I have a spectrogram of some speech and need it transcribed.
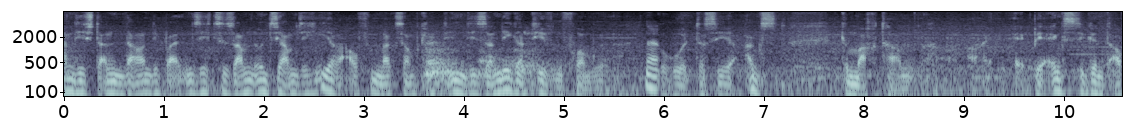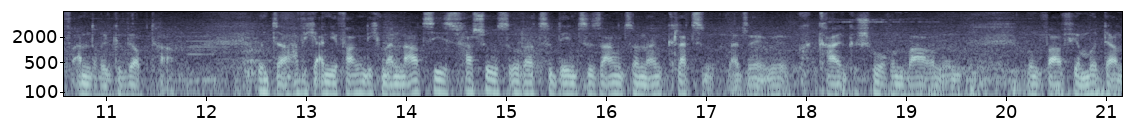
Und die standen da und die balten sich zusammen und sie haben sich ihre Aufmerksamkeit in dieser negativen Form ge ja. geholt, dass sie Angst gemacht haben, beängstigend auf andere gewirkt haben. Und da habe ich angefangen, nicht mehr Nazis, Faschos oder zu denen zu sagen, sondern Klatzen, also kahl geschoren waren und, und war für modern,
